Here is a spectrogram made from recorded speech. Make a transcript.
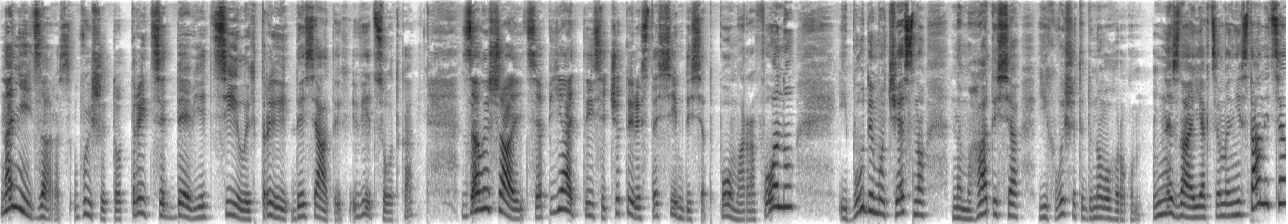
На ній зараз вишито 39,3%. Залишається 5470 по марафону. І будемо чесно намагатися їх вишити до Нового року. Не знаю, як це мені станеться.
